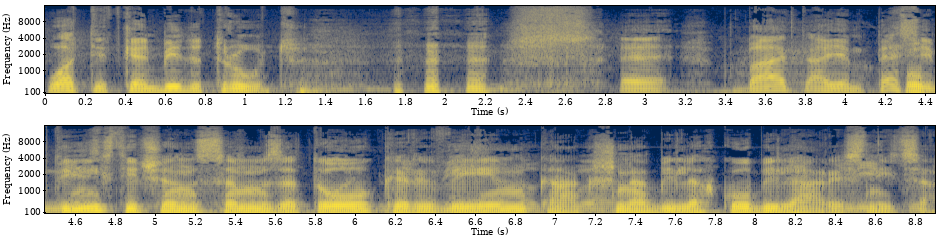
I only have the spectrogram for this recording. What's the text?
what it can be the truth. Eh, Optimističen sem zato, ker vem, kakšna bi lahko bila resnica.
